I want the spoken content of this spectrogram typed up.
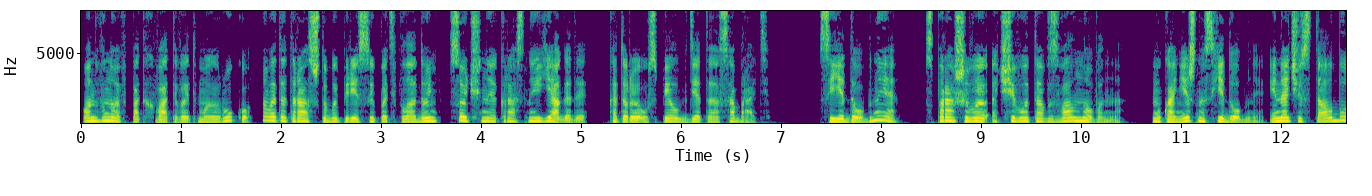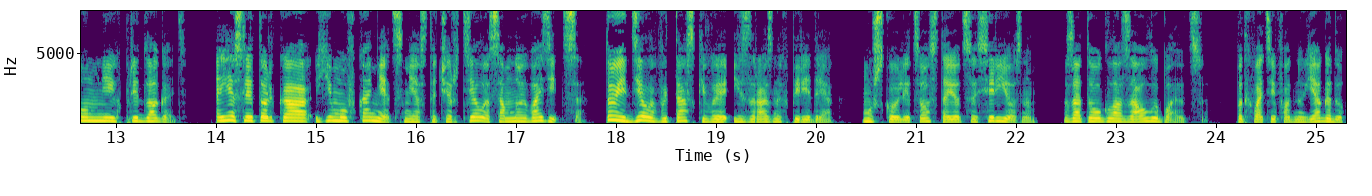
он вновь подхватывает мою руку, в этот раз, чтобы пересыпать в ладонь сочные красные ягоды, которые успел где-то собрать. «Съедобные?» — спрашиваю от чего-то взволнованно. «Ну, конечно, съедобные, иначе стал бы он мне их предлагать. А если только ему в конец не осточертело со мной возиться, то и дело вытаскивая из разных передряг. Мужское лицо остается серьезным, зато глаза улыбаются. Подхватив одну ягоду,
